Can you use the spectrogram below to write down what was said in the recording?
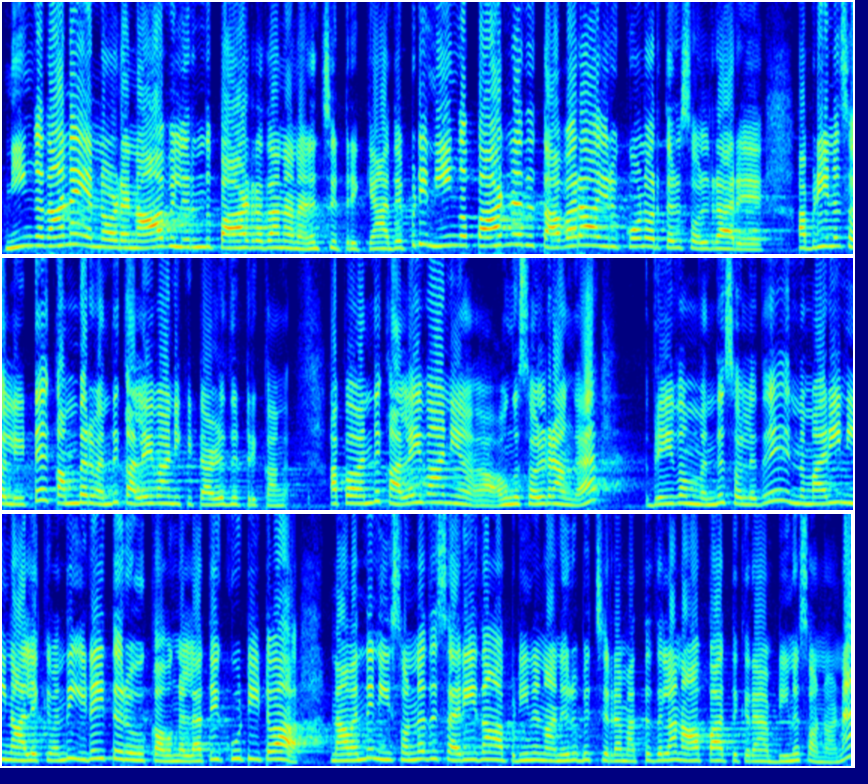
நீங்கள் தானே என்னோட நாவிலிருந்து பாடுறதா நான் நினச்சிட்ருக்கேன் அது எப்படி நீங்கள் பாடினது தவறாக இருக்கும்னு ஒருத்தர் சொல்கிறாரு அப்படின்னு சொல்லிட்டு கம்பர் வந்து கலைவாணி கிட்ட அழுதுட்டு இருக்காங்க. அப்போ வந்து கலைவாணி அவங்க சொல்கிறாங்க தெய்வம் வந்து சொல்லுது இந்த மாதிரி நீ நாளைக்கு வந்து இடைத்தெருவுக்கு அவங்க எல்லாத்தையும் கூட்டிட்டு வா. நான் வந்து நீ சொன்னது சரிதான் அப்படின்னு நான் நிரூபிச்சிடுறேன். மற்றதெல்லாம் நான் பார்த்துக்கிறேன் அப்படின்னு சொன்னோன்னே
